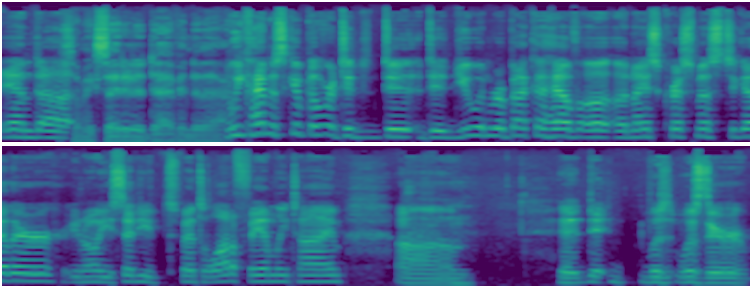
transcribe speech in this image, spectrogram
And uh, so I'm excited to dive into that. we kind of skipped over. Did, did did you and Rebecca have a, a nice Christmas together? You know, you said you spent a lot of family time. Um, it, it- was was there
